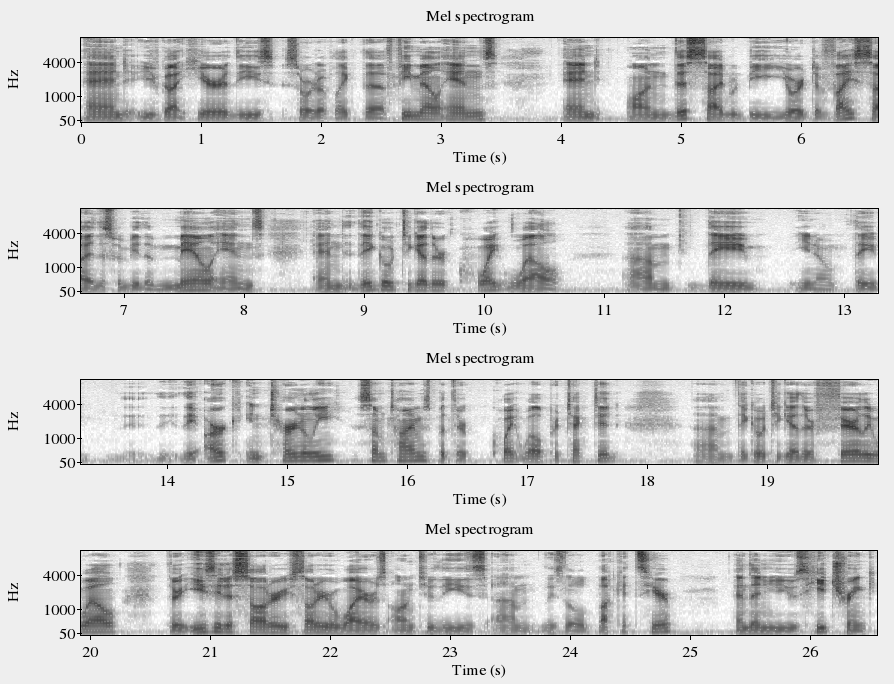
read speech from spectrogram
And you've got here these sort of like the female ends and on this side would be your device side. This would be the male ends. And they go together quite well. Um, they you know they they arc internally sometimes but they're quite well protected. Um, they go together fairly well. They're easy to solder. You solder your wires onto these um, these little buckets here. And then you use heat shrink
